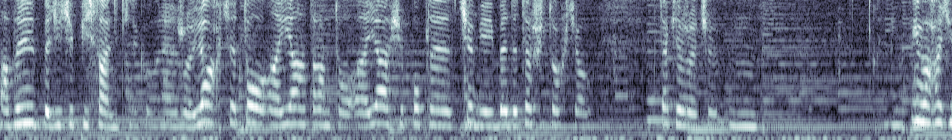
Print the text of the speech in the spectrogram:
a wy będziecie pisali tylko, nie? że ja chcę to, a ja tamto, a ja się poprę ciebie i będę też to chciał. Takie rzeczy. Mm. I wahać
